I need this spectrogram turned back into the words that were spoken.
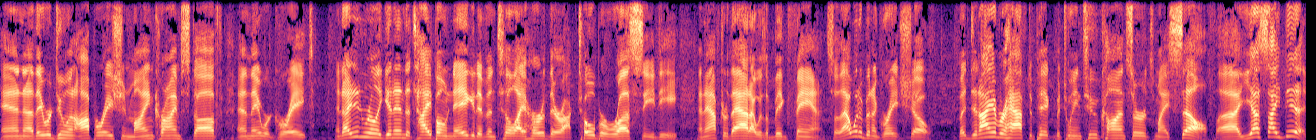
and uh, they were doing Operation Mindcrime stuff, and they were great. And I didn't really get into Type O Negative until I heard their October Rust CD, and after that, I was a big fan. So that would have been a great show. But did I ever have to pick between two concerts myself? Uh, yes, I did.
